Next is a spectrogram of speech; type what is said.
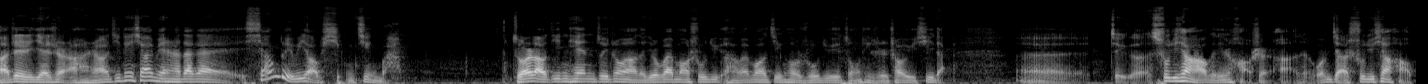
啊，这是一件事啊。然后今天消息面上大概相对比较平静吧。昨儿到今天最重要的就是外贸数据啊，外贸进口数据总体是超预期的。呃，这个数据向好肯定是好事啊。我们讲数据向好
